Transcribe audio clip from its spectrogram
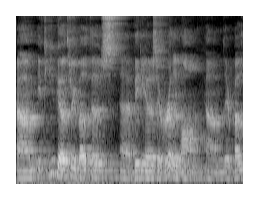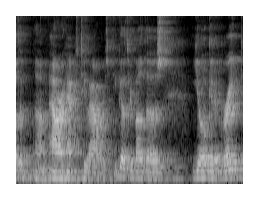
Um, if you go through both those uh, videos, they're really long. Um, they're both an um, hour and a half to two hours. If you go through both those, you'll get a great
